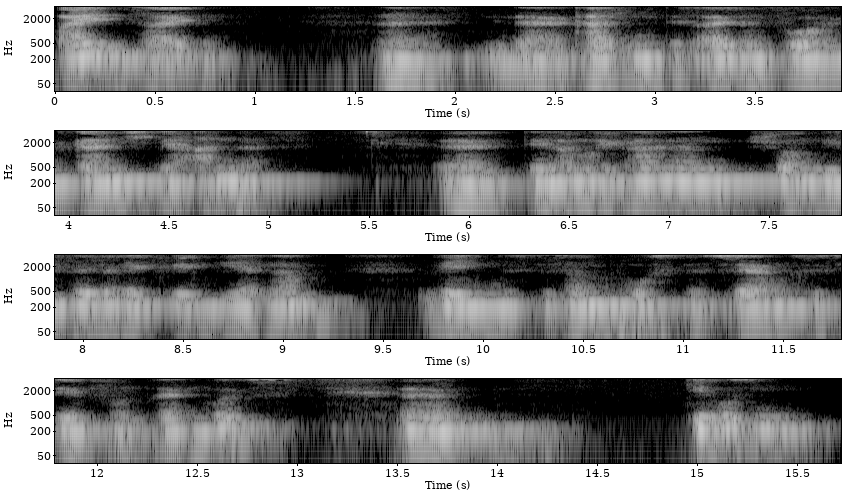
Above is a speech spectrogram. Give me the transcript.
beiden Seiten in der Kalten des Eisernen Vorhangs gar nicht mehr anders. Äh, den Amerikanern schwammen die Felder weg wegen Vietnam, wegen des Zusammenbruchs des Währungssystems von Bretton Woods. Ähm, die Russen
